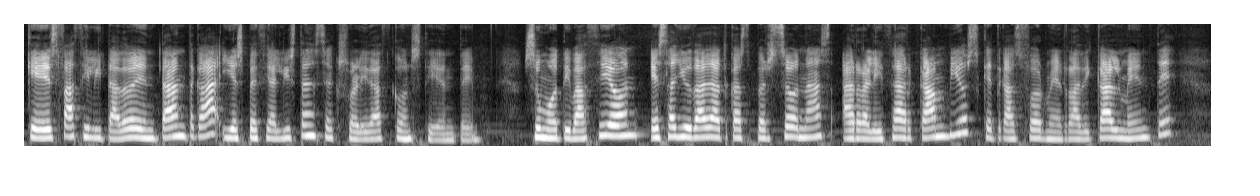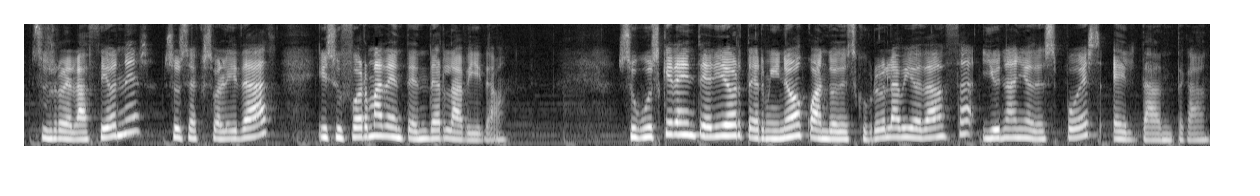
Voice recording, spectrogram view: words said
que es facilitador en Tantra y especialista en sexualidad consciente. Su motivación es ayudar a otras personas a realizar cambios que transformen radicalmente sus relaciones, su sexualidad y su forma de entender la vida. Su búsqueda interior terminó cuando descubrió la biodanza y un año después el Tantra.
